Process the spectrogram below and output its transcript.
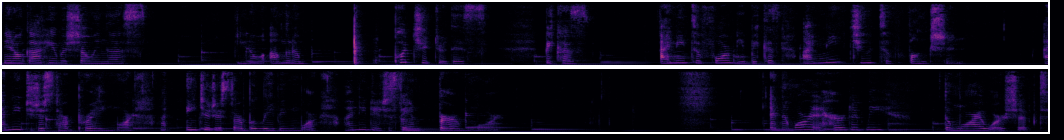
you know, God, He was showing us, you know, I'm to put you through this because I need to form you, because I need you to function. I need you to start praying more. I need you to start believing more. I need you to stand firm more. And the more it hurted me, the more I worshiped.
